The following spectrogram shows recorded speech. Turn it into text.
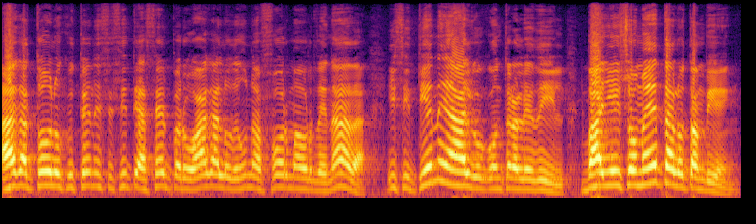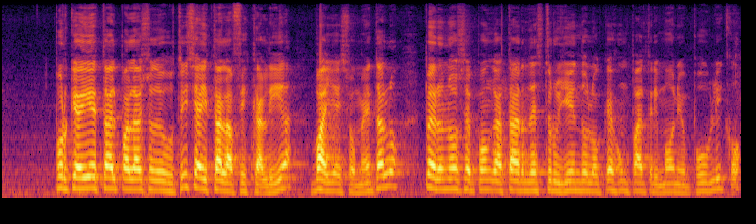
Haga todo lo que usted necesite hacer, pero hágalo de una forma ordenada. Y si tiene algo contra el edil, vaya y sométalo también. Porque ahí está el Palacio de Justicia, ahí está la Fiscalía, vaya y sométalo, pero no se ponga a estar destruyendo lo que es un patrimonio público,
